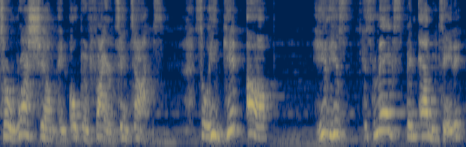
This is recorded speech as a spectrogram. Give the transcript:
to rush him and open fire 10 times. So he get up, his, his legs been amputated.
